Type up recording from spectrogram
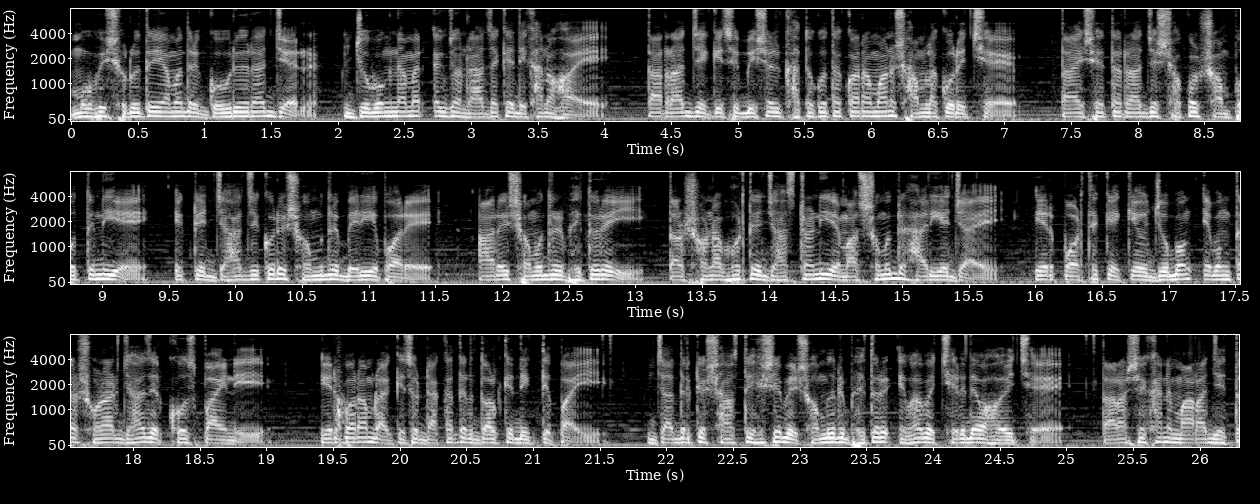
মুভি শুরুতেই আমাদের গৌরী রাজ্যের যুবক নামের একজন রাজাকে দেখানো হয়। তার রাজ্যে কিছু বিশ্বাসঘাতকতা করা মানুষ হামলা করেছে। তাই সে তার রাজ্যের সকল সম্পত্তি নিয়ে একটি জাহাজে করে সমুদ্রে বেরিয়ে পড়ে। আর এই সমুদ্রের ভিতরেই তার সোনা ভর্তি জাহাজটা নিয়ে মাঝ সমুদ্রে হারিয়ে যায়। এরপর থেকে কেউ যুবং এবং তার সোনার জাহাজের খোঁজ পায়নি। এরপর আমরা কিছু ডাকাতের দলকে দেখতে পাই, যাদেরকে শাস্তি হিসেবে সমুদ্রের ভেতরে এভাবে ছেড়ে দেওয়া হয়েছে। তারা সেখানে মারা যেত,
